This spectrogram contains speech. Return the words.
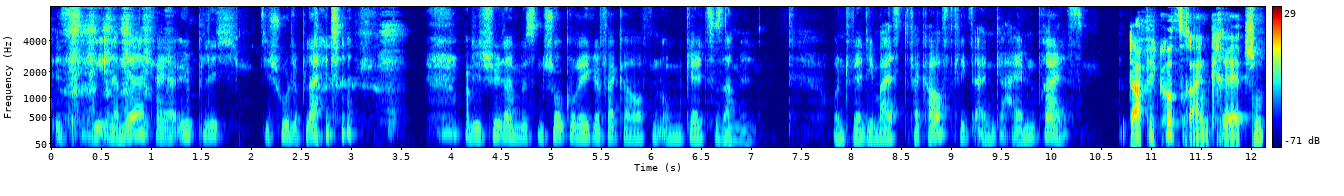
ist wie in Amerika ja üblich die Schule pleite und die Schüler müssen Schokoriegel verkaufen, um Geld zu sammeln. Und wer die meisten verkauft, kriegt einen geheimen Preis. Darf ich kurz reingrätschen?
